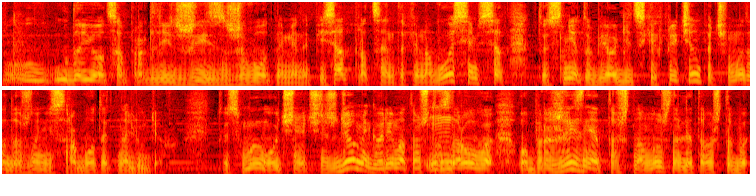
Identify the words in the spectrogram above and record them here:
удается продлить жизнь животными на 50% и на 80%. То есть нет биологических причин, почему это должно не сработать на людях. То есть мы очень-очень ждем и говорим о том, что И- здоровый образ жизни – это то, что нам нужно для того, чтобы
